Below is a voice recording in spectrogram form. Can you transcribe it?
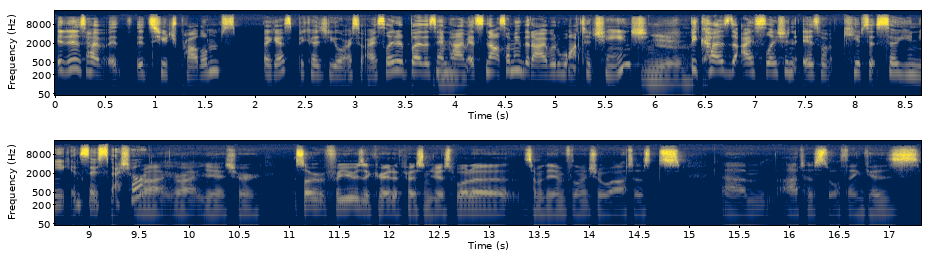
it is have it's, it's huge problems, I guess, because you are so isolated. But at the same time, it's not something that I would want to change. Yeah. Because the isolation is what keeps it so unique and so special. Right, right, yeah, true. So, for you as a creative person, Jess, what are some of the influential artists, um, artists or thinkers?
